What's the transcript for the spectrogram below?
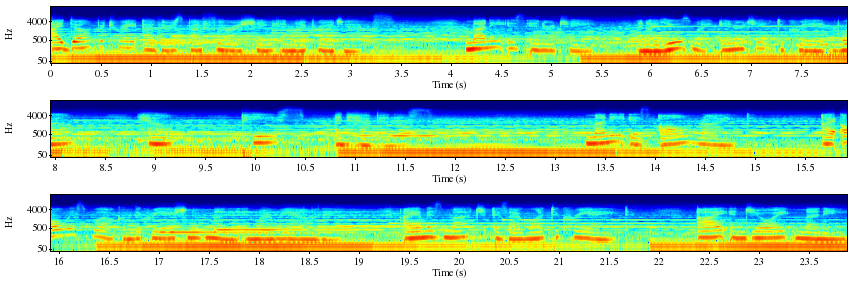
I don't betray others by flourishing in my projects. Money is energy, and I use my energy to create wealth, health, peace, and happiness. Money is all right. I always welcome the creation of money in my reality. I am as much as I want to create. I enjoy money.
